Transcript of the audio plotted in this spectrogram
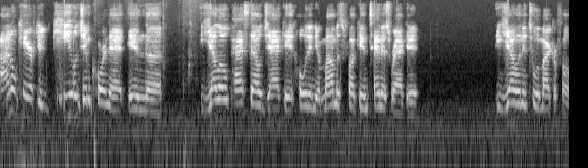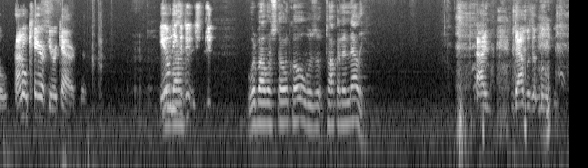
i don't care if you heel jim cornette in the yellow pastel jacket holding your mama's fucking tennis racket yelling into a microphone. I don't care if you're a character. You don't need to do What about when Stone Cold was talking to Nelly? I, that was a movie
